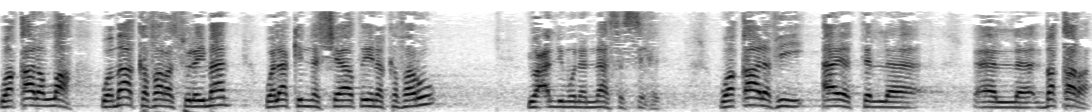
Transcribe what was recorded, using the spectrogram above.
وقال الله وما كفر سليمان ولكن الشياطين كفروا يعلمون الناس السحر. وقال في آية البقرة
